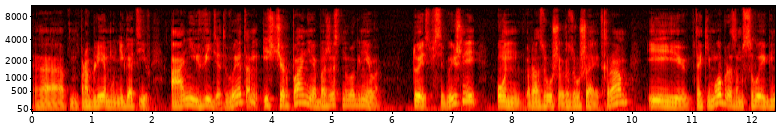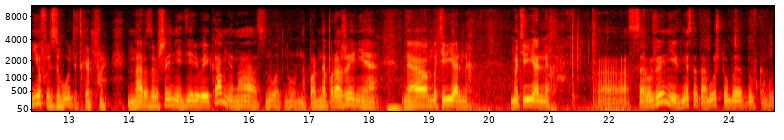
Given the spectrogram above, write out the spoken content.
э, проблему, негатив, а они видят в этом исчерпание божественного гнева. То есть Всевышний, он разруш, разрушает храм, и таким образом свой гнев изводит как бы, на разрушение дерева и камня, на, ну, вот, ну, на, на поражение э, материальных, материальных э, сооружений, вместо того, чтобы ну, как бы,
